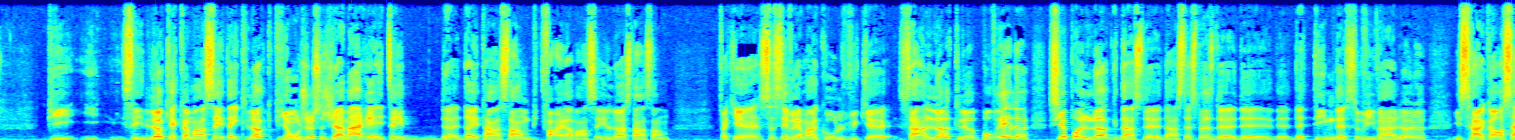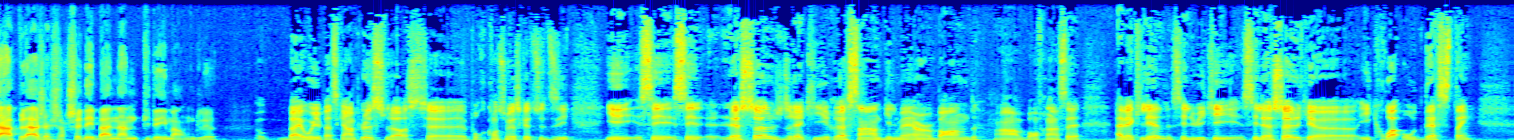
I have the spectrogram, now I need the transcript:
Puis c'est là qu'il a commencé à être Locke, puis ils ont juste jamais arrêté d'être ensemble puis de faire avancer Lost ensemble. Fait que ça, c'est vraiment cool vu que sans Locke, là, pour vrai, là, s'il n'y a pas Locke dans, ce- dans cette espèce de, de, de- team de survivants-là, là, il serait encore sur la plage à chercher des bananes puis des mangues. Là. Ben oui, parce qu'en plus, Lost, euh, pour continuer ce que tu dis, c'est le seul, je dirais, qui ressent, entre guillemets, un bond, en bon français, avec l'île. C'est lui qui. C'est le seul qui croit au destin.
